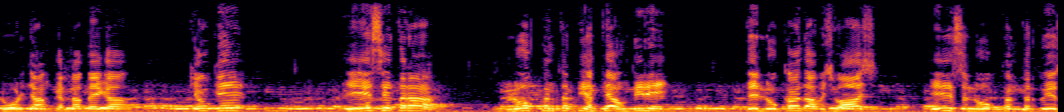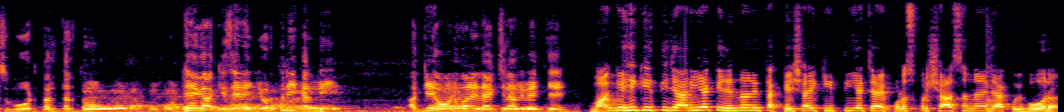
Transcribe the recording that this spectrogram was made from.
ਰੋਡ ਜਾਮ ਕਰਨਾ ਪਏਗਾ, ਕਿਉਂਕਿ ਇਹ ਇਸੇ ਤਰ੍ਹਾਂ ਲੋਕਤੰਤਰ ਦੀ ਹੱਤਿਆ ਹੁੰਦੀ ਰਹੀ ਤੇ ਲੋਕਾਂ ਦਾ ਵਿਸ਼ਵਾਸ ਇਸ ਲੋਕਤੰਤਰ ਤੋਂ, ਇਸ ਵੋਟ ਤੰਤਰ ਤੋਂ ਉੱਠੇਗਾ, ਕਿਸੇ ਨੇ ਜ਼ਰੂਰਤ ਨਹੀਂ ਕਰਨੀ ਅੱਗੇ ਆਉਣ ਵਾਲੇ ਇਲੈਕਸ਼ਨਾਂ ਦੇ ਵਿੱਚ। ਮੰਗ ਇਹੀ ਕੀਤੀ ਜਾ ਰਹੀ ਹੈ ਕਿ ਜਿਨ੍ਹਾਂ ਨੇ ਧੱਕੇਸ਼ਾਹੀ ਕੀਤੀ ਹੈ, ਚਾਹੇ ਪੁਲਿਸ ਪ੍ਰਸ਼ਾਸਨ ਹੈ ਜਾਂ ਕੋਈ ਹੋਰ,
